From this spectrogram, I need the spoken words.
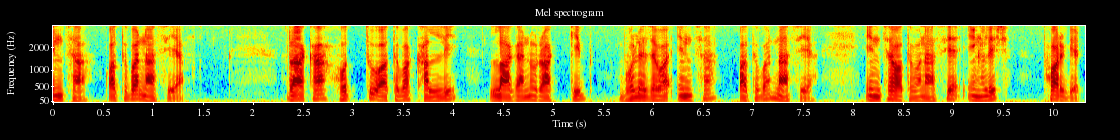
ইনসা অথবা নাসিয়া। রাখা হত্যু অথবা খাল্লি, লাগানো রাক্কিব ভুলে যাওয়া ইনসা অথবা নাসিয়া। ইনসা অথবা নাসিয়া, ইংলিশ ফরগেট।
